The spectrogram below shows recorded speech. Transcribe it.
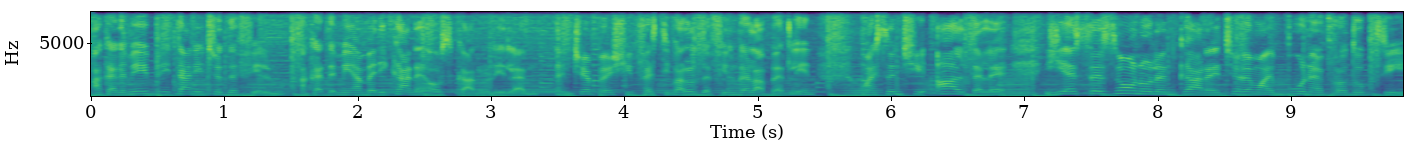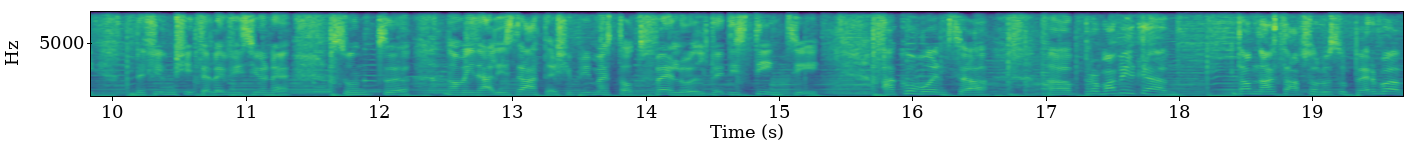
Academiei Britanice de Film, Academia Americane Oscarurile. Începe și Festivalul de Film de la Berlin. Mai sunt și altele. E sezonul în care cele mai bune producții de film și televiziune sunt uh, nominalizate și primesc tot felul de distinții. Acum însă, uh, probabil că doamna asta absolut superbă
